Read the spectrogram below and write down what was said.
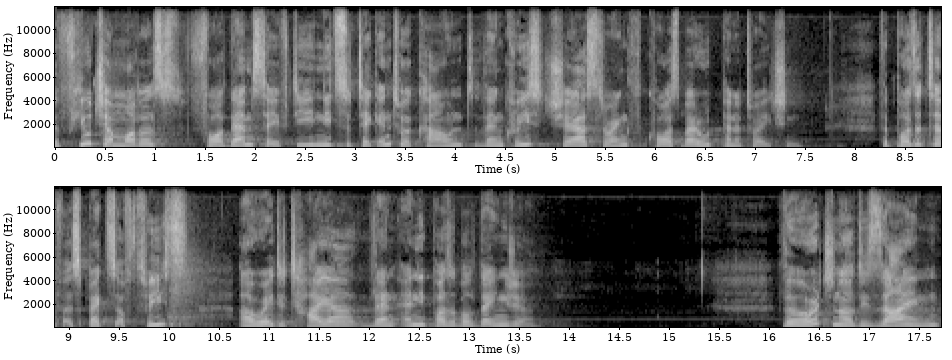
The future models for dam safety needs to take into account the increased shear strength caused by root penetration. The positive aspects of trees are rated higher than any possible danger. The original design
